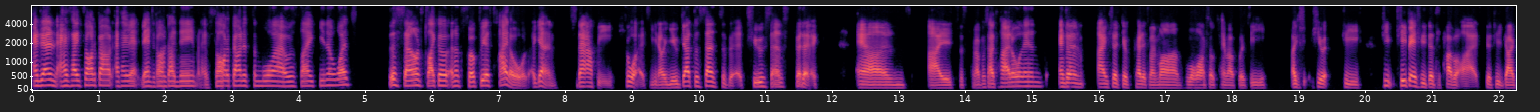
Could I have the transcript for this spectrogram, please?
And then as I thought about, as I landed on that name and I thought about it some more, I was like, you know what? This sounds like a, an appropriate title. Again, snappy, short. You know, you get the sense of it. Two cents critic, and I just came up with that title, and and then I should give credit to my mom, who also came up with the like she she she she, she basically did the cover art because she got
